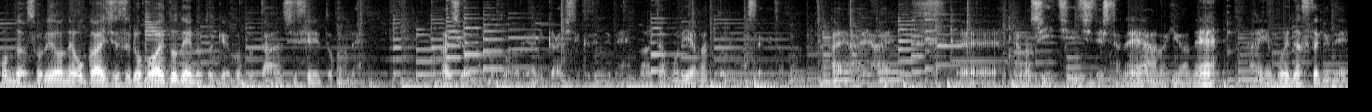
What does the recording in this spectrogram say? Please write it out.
今度はそれをね、お返しするホワイトデーの時は今度男子生徒がね、同じようなことをやり返してくれてね、また盛り上がっておりましたけども。はいはいはい。楽しい一日でしたね、あの日はね。はい、思い出すだけで、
